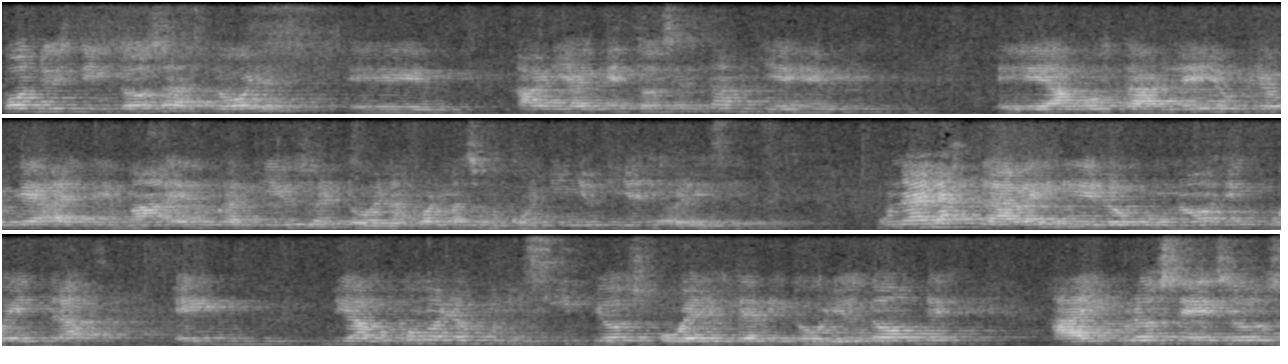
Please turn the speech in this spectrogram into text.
con distintos actores. Eh, habría que entonces también eh, apostarle yo creo que al tema educativo y sobre todo en la formación con niños, niñas y adolescentes. Una de las claves y de lo que uno encuentra en, digamos, como en los municipios o en los territorios donde hay procesos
